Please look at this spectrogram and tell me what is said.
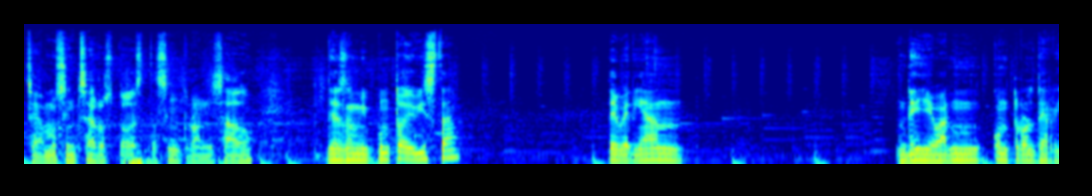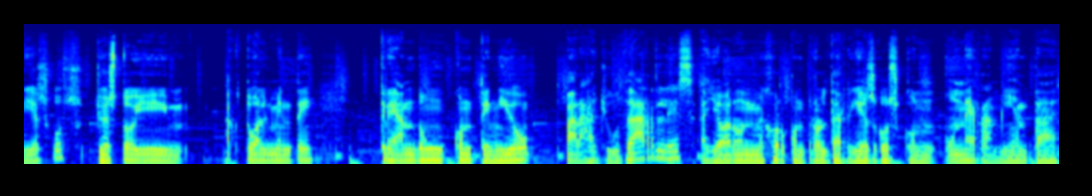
seamos sinceros, todo está sincronizado. Desde mi punto de vista, deberían de llevar un control de riesgos. Yo estoy actualmente creando un contenido para ayudarles a llevar un mejor control de riesgos con una herramienta,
